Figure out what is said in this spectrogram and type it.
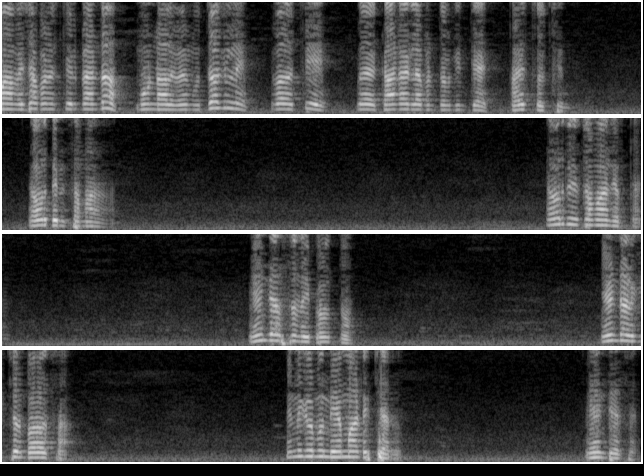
మా విశాఖపట్నం స్టీల్ ప్లాంట్ మూడు నాలుగు వేల ఉద్యోగుల్ని ఇవాళ వచ్చి కాంట్రాక్ట్ లేకుండా తొలగించే పరిస్థితి వచ్చింది. ఎవరు దీనికి సమాధానం? ఎవరు దీనికి సమాధానం చెప్తారు? ఏం చేస్తుంది ఈ ప్రభుత్వం? ఏంటి వాళ్ళకి ఇచ్చిన భరోసా? ఎన్నికల ముందు ఏం మాట ఇచ్చారు? ఏం చేశారు?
